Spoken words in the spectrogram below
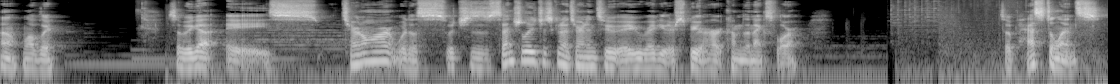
Oh, lovely. So we got a Eternal Heart, with a, which is essentially just going to turn into a regular Spirit Heart come the next floor. So Pestilence.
